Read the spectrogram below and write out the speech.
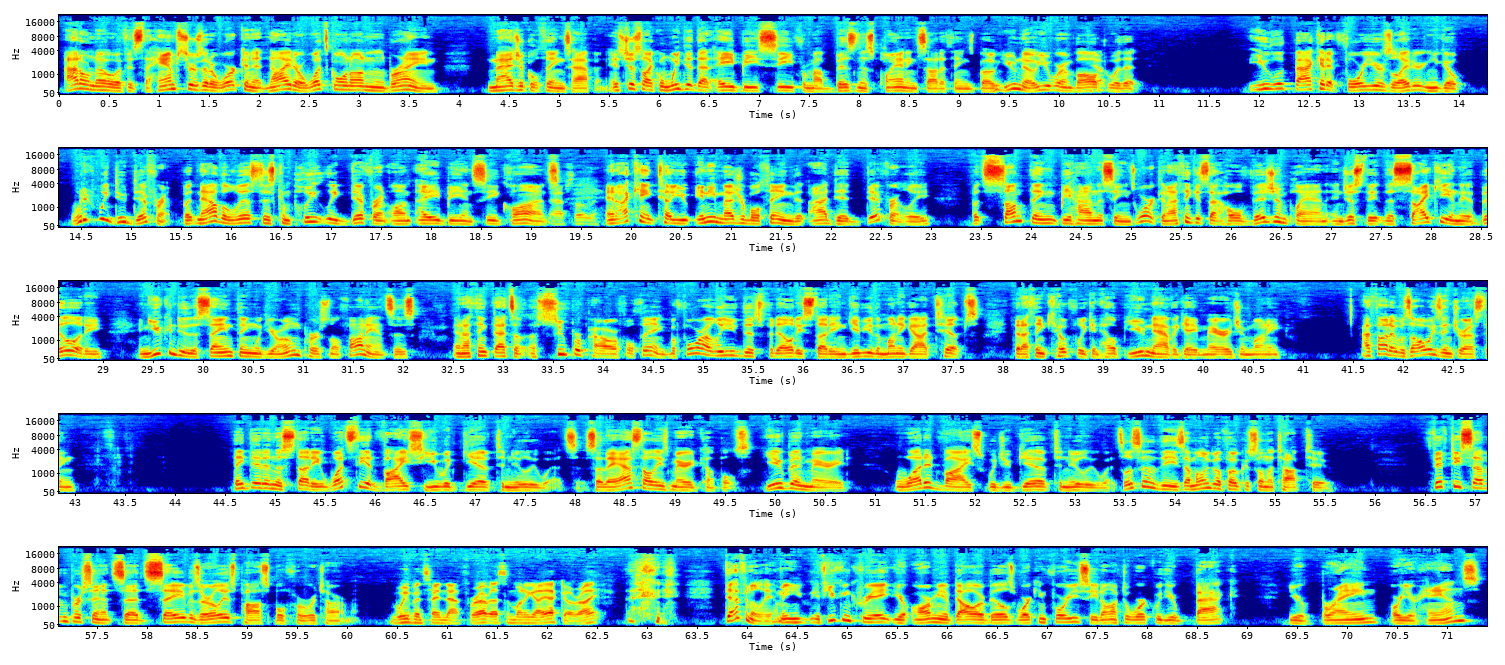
I don't know if it's the hamsters that are working at night or what's going on in the brain, magical things happen. It's just like when we did that ABC for my business planning side of things, Bo, you know, you were involved yep. with it. You look back at it four years later and you go, what did we do different? But now the list is completely different on A, B, and C clients. Absolutely. And I can't tell you any measurable thing that I did differently, but something behind the scenes worked. And I think it's that whole vision plan and just the, the psyche and the ability. And you can do the same thing with your own personal finances And I think that's a, a, super powerful thing. Before I leave this fidelity study and give you the money guy tips that I think hopefully can help you navigate marriage and money, I thought it was always interesting. They did in the study, what's the advice you would give to newlyweds? So they asked all these married couples, you've been married. What advice would you give to newlyweds? Listen to these. I'm only going to focus on the top two. 57% said save as early as possible for retirement. We've been saying that forever. That's the money guy echo, right? Definitely. I mean, if you can create your army of dollar bills working for you so you don't have to work with your back, your brain, or your hands,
